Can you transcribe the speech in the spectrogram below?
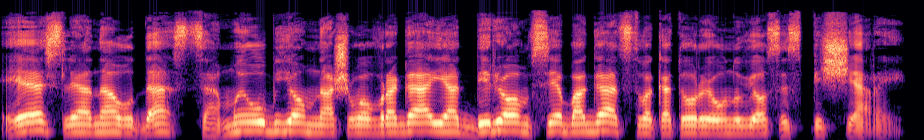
Если она удастся, мы убьем нашего врага и отберем все богатства, которые он увез из пещеры.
